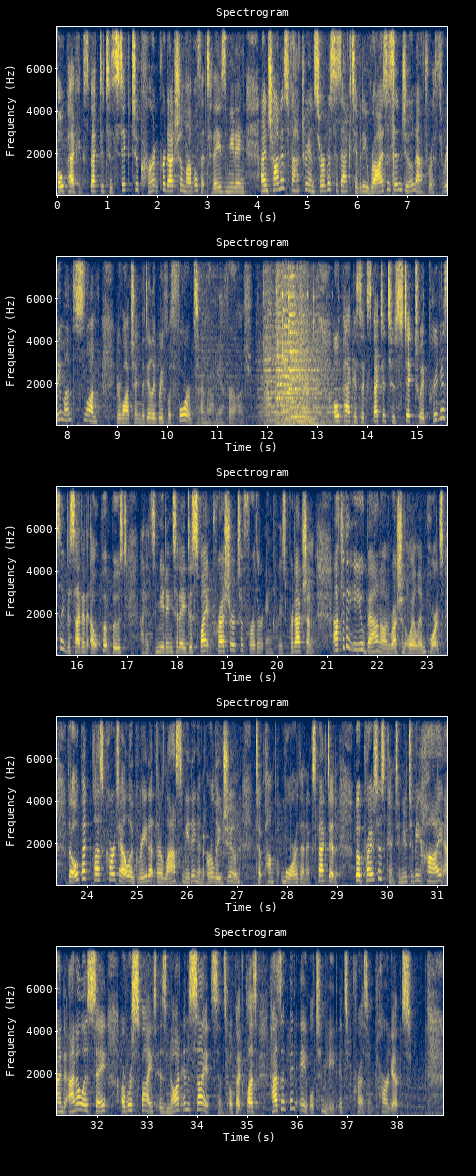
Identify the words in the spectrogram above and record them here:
OPEC expected to stick to current production levels at today's meeting, and China's factory and services activity rises in June after a three month slump. You're watching the Daily Brief with Forbes. I'm Ramia Farrage. OPEC is expected to stick to a previously decided output boost at its meeting today, despite pressure to further increase production. After the EU ban on Russian oil imports, the OPEC Plus cartel agreed at their last meeting in early June to pump more than expected. But prices continue to be high, and analysts say a respite is not in sight since OPEC Plus hasn't been able to meet its present targets.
